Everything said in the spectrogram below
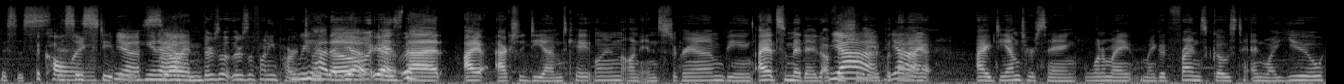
"This is The calling. This is Stevie, Yes, you know." yeah. And There's a there's a funny part We to had it it, though, yeah, yeah. is that I actually DM'd Kaitlyn on Instagram, being I had submitted officially, Yeah, but yeah. then I I DM'd her saying one of my my good friends goes to NYU.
